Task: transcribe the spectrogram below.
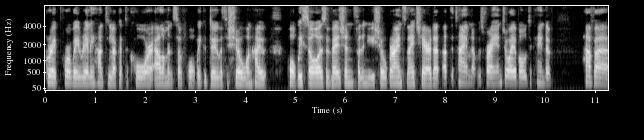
group where we really had to look at the core elements of what we could do with the show and how what we saw as a vision for the new showgrounds. And I chaired it at the time, and it was very enjoyable to kind of have a,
